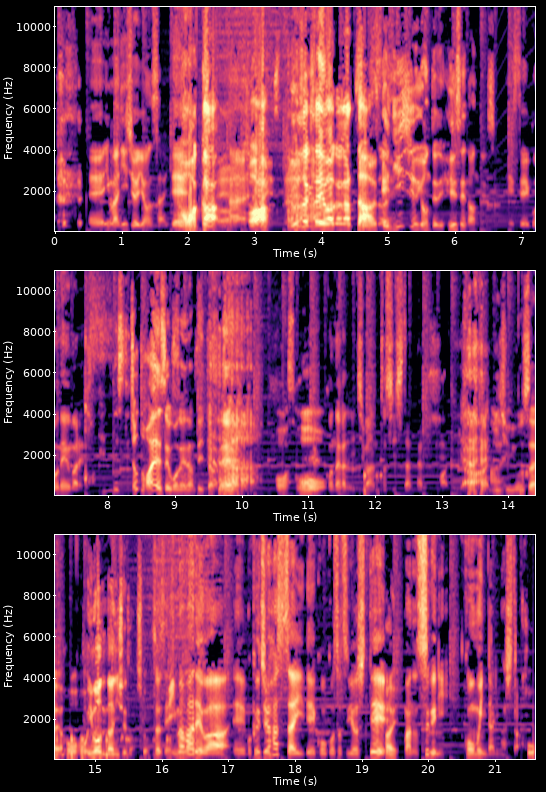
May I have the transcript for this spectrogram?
えー今24歳で、あ、若っはいあ黒崎さん若かったえ、そうです24って平成何年ですか？平成5年生まれです。?5 年ですって。ちょっと前ですよ、5年なんて言ったらね。あ、そう。この中で一番年下になる。いやー24歳。ほうほう。今まで何してたんですか？そうですね。今までは、えー僕18歳で高校卒業して、はいまあ、あのすぐに公務員になりました。公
